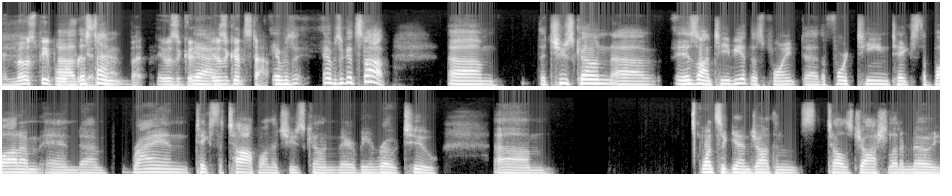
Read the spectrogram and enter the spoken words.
And most people Uh, this time- that, but it was a good Yeah. it was a good stop. It was it was a good stop. Um, the choose cone uh, is on TV at this point. Uh, the 14 takes the bottom, and um, Ryan takes the top on the choose cone. There being row two. Um, once again, Jonathan tells Josh, let him know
